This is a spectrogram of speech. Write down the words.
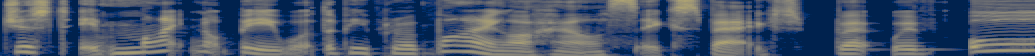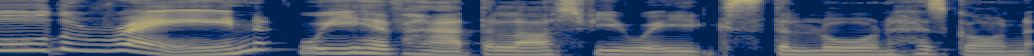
just it might not be what the people who are buying our house expect. But with all the rain we have had the last few weeks, the lawn has gone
